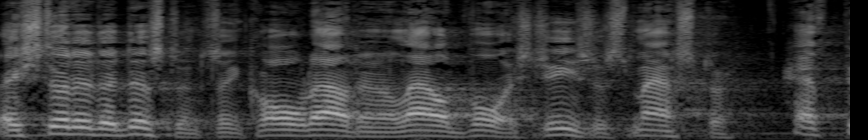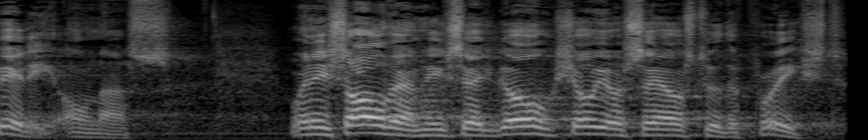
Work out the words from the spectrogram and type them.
They stood at a distance and called out in a loud voice, Jesus, Master, have pity on us. When he saw them, he said, Go show yourselves to the priest.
